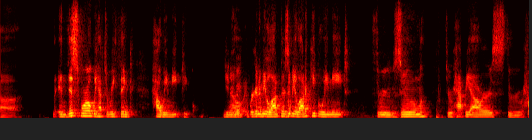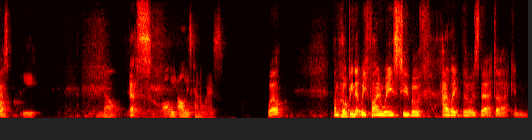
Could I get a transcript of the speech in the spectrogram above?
uh, in this world we have to rethink how we meet people. You know we're going to meet a lot there's going to be a lot of people we meet through zoom through happy hours through house yeah. party you know yes. all the all these kind of ways. Well i'm hoping that we find ways to both highlight those that uh, can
